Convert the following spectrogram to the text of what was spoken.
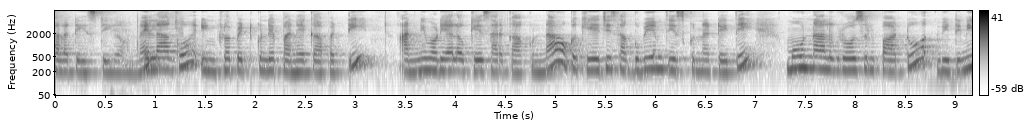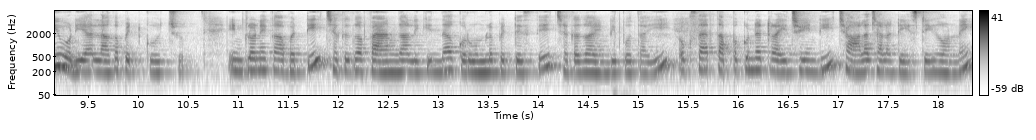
చాలా టేస్టీగా ఉన్నాయి. ఎలాగో ఇంట్లో పెట్టుకునే పనే కాబట్టి అన్ని వడియాలు ఒకేసారి కాకుండా ఒక కేజీ సగ్గుబియ్యం తీసుకున్నట్టయితే మూడు నాలుగు రోజుల పాటు వీటిని వడియాల్లాగా పెట్టుకోవచ్చు. ఇంట్లోనే కాబట్టి చక్కగా ఫ్యాన్ గాలి కింద ఒక రూమ్లో పెట్టేస్తే చక్కగా ఎండిపోతాయి. ఒకసారి తప్పకుండా ట్రై చేయండి. చాలా చాలా టేస్టీగా ఉన్నాయి.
